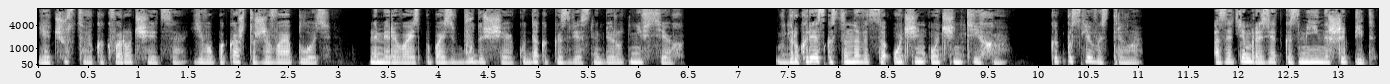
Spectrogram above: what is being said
Я чувствую, как ворочается его пока что живая плоть, намереваясь попасть в будущее, куда, как известно, берут не всех. Вдруг резко становится очень-очень тихо, как после выстрела. А затем розетка змеино шипит.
